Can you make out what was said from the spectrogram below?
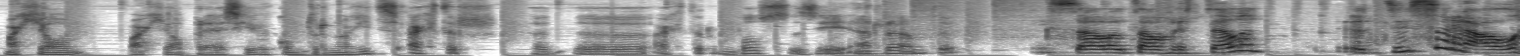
mag, je al, mag je al prijsgeven? Komt er nog iets achter, uh, achter bos, zee en ruimte? Ik zal het al vertellen. Het is er al.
